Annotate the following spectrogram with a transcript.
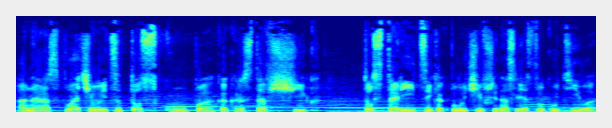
Она расплачивается то скупо, как ростовщик – то старицей, как получивший наследство Кутила,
